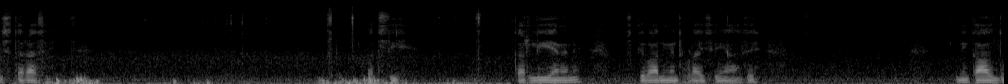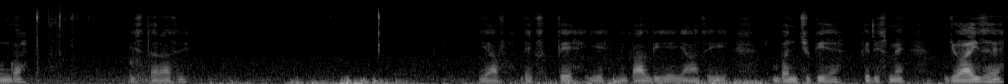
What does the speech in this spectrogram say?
इस तरह से। पतली कर ली है मैंने, उसके बाद मैं थोड़ा इसे यहाँ से निकाल दूँगा इस तरह से। ये आप देख सकते हैं, ये निकाल दी है, यहाँ से ये बन चुकी है। फिर इसमें जो आइज़ है,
